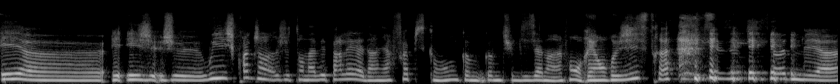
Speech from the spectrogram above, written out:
Et, euh, et, je, oui, je crois que je t'en avais parlé la dernière fois, puisque comme, comme tu le disais la dernière fois, on réenregistre ces épisodes, mais euh,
